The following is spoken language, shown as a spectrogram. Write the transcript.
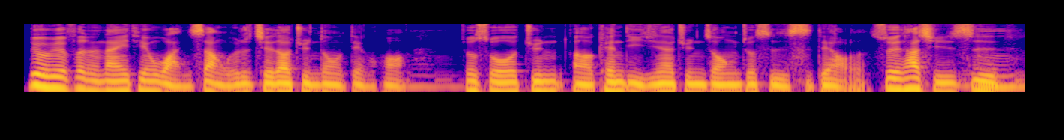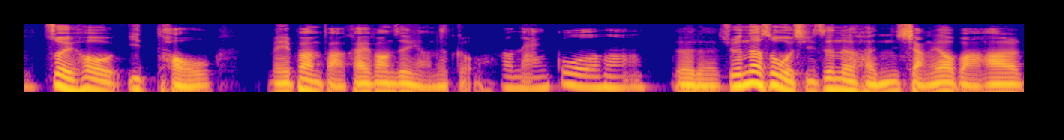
六月份的那一天晚上我就接到军中的电话。嗯就说军呃，Candy 已经在军中就是死掉了，所以他其实是最后一头没办法开放认养的狗，嗯、好难过哈、哦。对对，就是那时候我其实真的很想要把它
